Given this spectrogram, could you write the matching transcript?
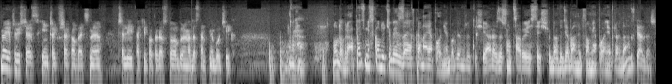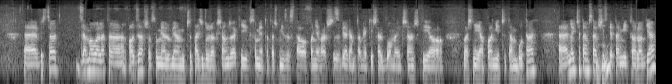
No i oczywiście jest Chińczyk wszechobecny, czyli taki po prostu ogólnodostępny bucik. Aha. No dobra, a powiedz mi skąd u ciebie jest zajawka na Japonię, bo wiem, że ty się jarasz, zresztą cały jesteś chyba wydziabany w tą Japonię, prawda? Zgadza się. E, wiesz co, za mało lata, od zawsze w sumie lubiłem czytać dużo książek i w sumie to też mi zostało, ponieważ zbieram tam jakieś albumy i książki o właśnie Japonii czy tam butach. E, No i czytam sobie wszystkie te mitologie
